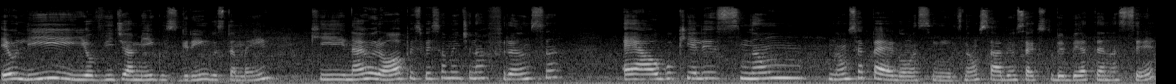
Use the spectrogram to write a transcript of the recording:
eu li e ouvi de amigos gringos também que na Europa, especialmente na França, é algo que eles não, não se apegam, assim, eles não sabem o sexo do bebê até nascer.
